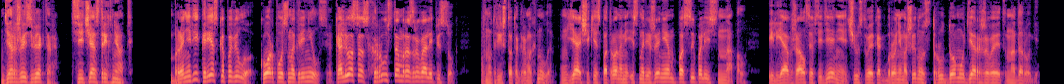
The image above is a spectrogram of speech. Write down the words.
«Держись, Вектор. Сейчас тряхнет». Броневик резко повело, корпус накренился, колеса с хрустом разрывали песок. Внутри что-то громыхнуло, ящики с патронами и снаряжением посыпались на пол. Илья вжался в сиденье, чувствуя, как бронемашину с трудом удерживает на дороге.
